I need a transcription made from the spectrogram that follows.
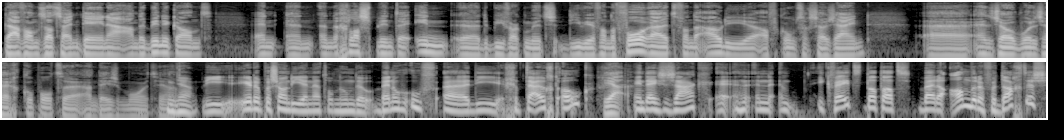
Daarvan zat zijn DNA aan de binnenkant. En, en een glassplinter in de bivakmuts, die weer van de voorruit van de Audi afkomstig zou zijn. En zo worden zij gekoppeld aan deze moord. Ja. ja. die eerdere persoon die je net al noemde, Ben Oef, die getuigt ook ja. in deze zaak. En, en, en, ik weet dat dat bij de andere verdachtes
